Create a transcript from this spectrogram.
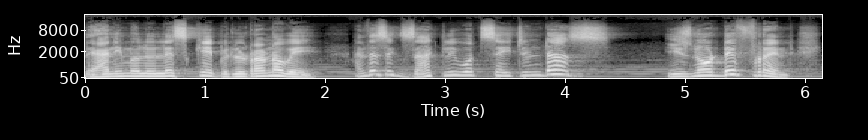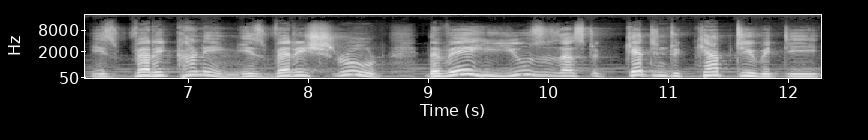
the animal will escape, it will run away. And that's exactly what Satan does. He's no different. He's very cunning. He's very shrewd. The way he uses us to get into captivity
